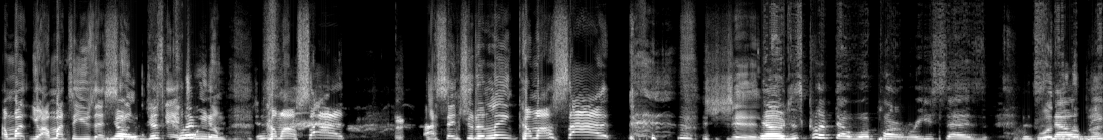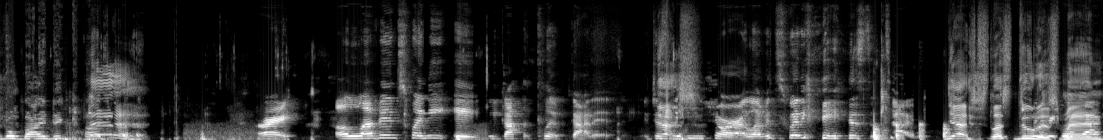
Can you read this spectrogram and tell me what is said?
I'm about, yo, I'm about to use that Yo, same. just picture and clip- tweet him. just- Come outside. I sent you the link. Come outside. Shit. Yo, just clip that one part where he says this is We'll do now the pod- legal binding Yeah. All right. 1128. We got the clip. Got it. Just Yes. making sure. 1128 is the time. Yes, let's do Here this, man.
